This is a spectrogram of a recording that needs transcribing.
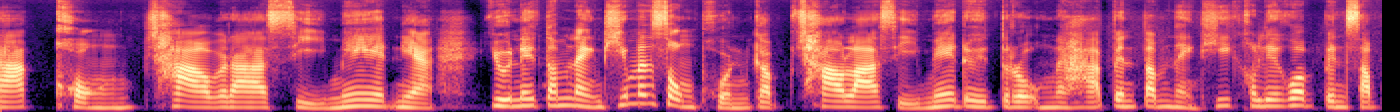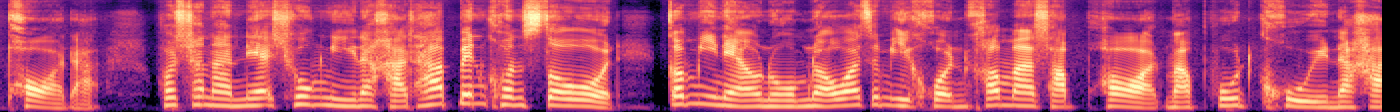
รักของชาวราศีเมษเนี่ยอยู่ในตำแหน่งที่มันส่งผลกับชาวราศีเมษโดยตรงนะคะ เป็นตำแหน่งที่เขาเรียกว่าเป็น support อะเพราะฉะนั้นเนี่ยช่วงนี้นะคะ ถ้าเป็นคนโสดก็มีแนวโน้มเนาะว่าจะมีคนเข้ามา support มาพูดคุยนะคะ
